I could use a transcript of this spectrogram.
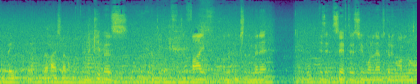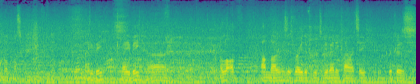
compete at the highest level. And the keepers, five on the books at the minute. Is it safe to assume one of them is going to go on loan or possibly leave the club? Maybe, maybe. Uh, a lot of unknowns. It's very difficult to give any clarity because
